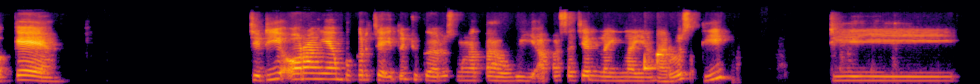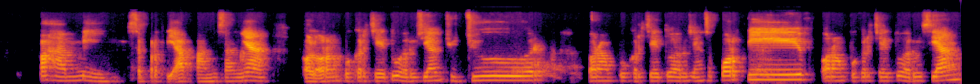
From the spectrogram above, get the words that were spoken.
Oke. Jadi orang yang bekerja itu juga harus mengetahui apa saja nilai-nilai yang harus di dipahami seperti apa. Misalnya kalau orang bekerja itu harus yang jujur, orang bekerja itu harus yang sportif, orang bekerja itu harus yang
